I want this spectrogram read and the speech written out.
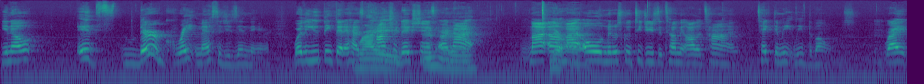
You know, it's there are great messages in there. Whether you think that it has Right. contradictions or Mhm. not. My uh, my are. old middle school teacher used to tell me all the time, take the meat, leave the bones. Right?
